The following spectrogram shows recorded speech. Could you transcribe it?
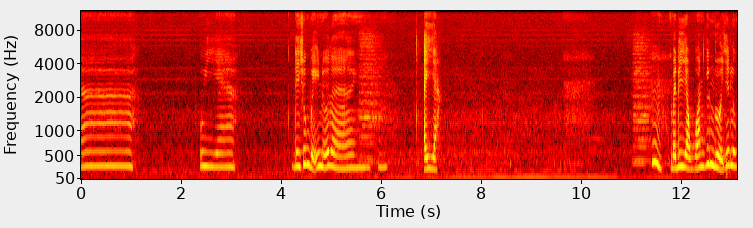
à ui da đi xuống biển nữa là ây da. Hmm, mày đi vòng quanh cái người chứ luôn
